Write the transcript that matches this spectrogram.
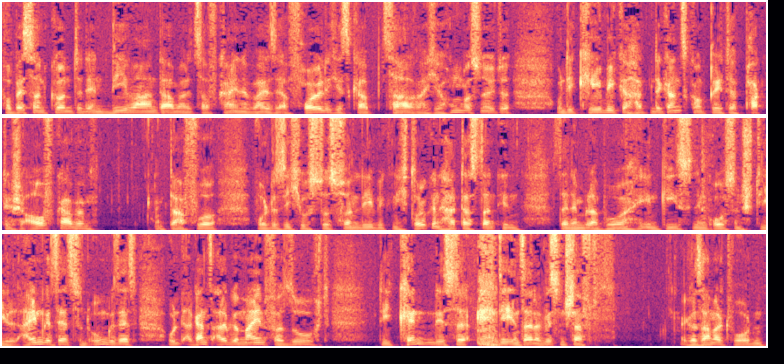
verbessern konnte, denn die waren damals auf keine Weise erfreulich. Es gab zahlreiche Hungersnöte und die Chemiker hatten eine ganz konkrete praktische Aufgabe. Und davor wollte sich Justus von Liebig nicht drücken, hat das dann in seinem Labor in Gießen im großen Stil eingesetzt und umgesetzt und ganz allgemein versucht, die Kenntnisse, die in seiner Wissenschaft gesammelt wurden,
